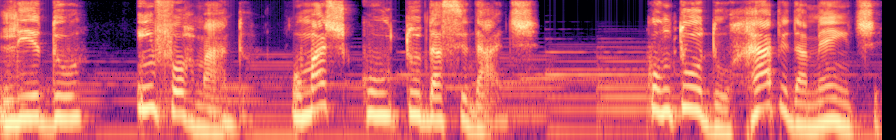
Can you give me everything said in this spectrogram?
lido, informado, o mais culto da cidade. Contudo, rapidamente,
